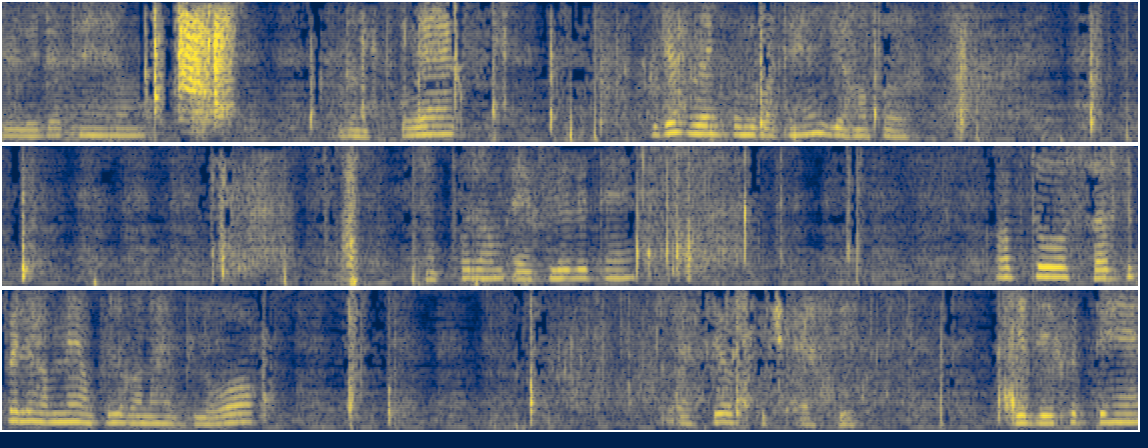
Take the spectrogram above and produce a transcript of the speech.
ये ले जाते हैं हम। प्लैंक्स जिस को लगाते हैं यहाँ पर। यहाँ पर हम एक्स ले लेते हैं। अब तो सबसे पहले हमने यहाँ पे लगाना है ब्लॉक ऐसे और कुछ ऐसे। ये देख सकते हैं,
